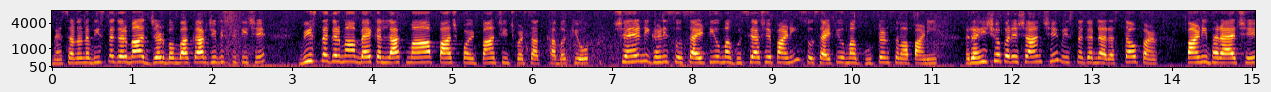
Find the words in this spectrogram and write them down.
મહેસાણાના વિસનગરમાં જળબંબાકાર જેવી સ્થિતિ છે. વિસનગરમાં બે કલાકમાં પાંચ પોઈન્ટ પાંચ ઇંચ વરસાદ ખાબક્યો. શહેરની ઘણી સોસાયટીઓમાં ઘૂસ્યા છે પાણી. સોસાયટીઓમાં ઘૂંટણસમાં પાણી. રહીશો પરેશાન છે. વિસનગરના રસ્તાઓ પણ પાણી ભરાયા છે.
